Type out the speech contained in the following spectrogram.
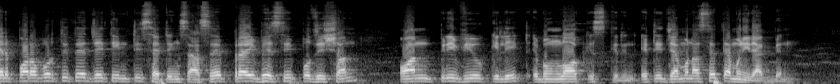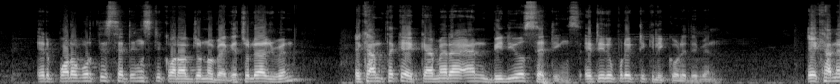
এর পরবর্তীতে যে তিনটি সেটিংস আছে privacy position on preview click এবং লক স্ক্রিন এটি যেমন আছে তেমনই রাখবেন। এর পরবর্তী সেটিংসটি করার জন্য ব্যাগে চলে আসবেন। এখান থেকে ক্যামেরা অ্যান্ড ভিডিও সেটিংস এটির উপর একটি ক্লিক করে দেবেন। এখানে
